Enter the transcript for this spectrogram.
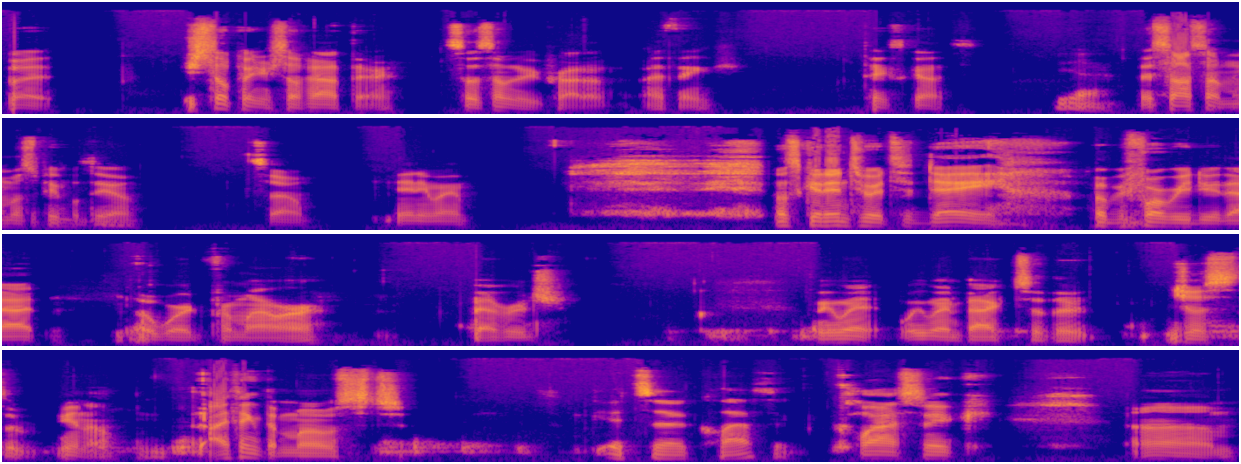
But you're still putting yourself out there. So it's something to be proud of, I think. takes guts. yeah. It's not something most people do. So, anyway, let's get into it today. But before we do that, a word from our beverage. We went we went back to the just the you know I think the most It's a classic. classic, um,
